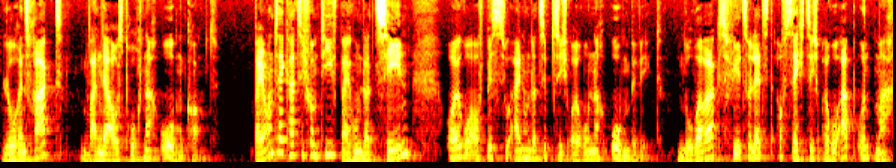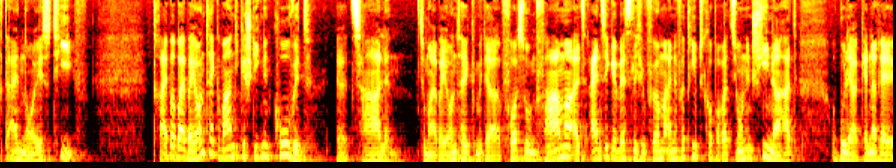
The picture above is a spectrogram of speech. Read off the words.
Lorenz fragt, wann der Ausbruch nach oben kommt. BioNTech hat sich vom Tief bei 110 Euro auf bis zu 170 Euro nach oben bewegt. Novavax fiel zuletzt auf 60 Euro ab und machte ein neues Tief. Treiber bei BioNTech waren die gestiegenen Covid-Zahlen. Zumal BioNTech mit der Fosun Pharma als einzige westliche Firma eine Vertriebskooperation in China hat, obwohl ja generell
